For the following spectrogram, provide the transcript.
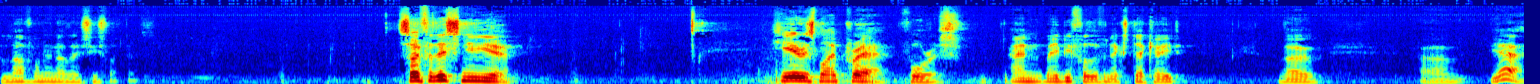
to love one another as He's loved us. So for this new year, here is my prayer for us, and maybe for the next decade, though, um, yeah,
